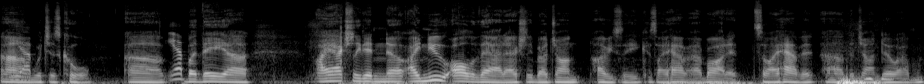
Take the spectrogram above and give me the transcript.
uh, Yep. which is cool. Uh, Yep. But they, uh, I actually didn't know. I knew all of that actually about John, obviously, because I have I bought it, so I have it, uh, the John Doe album.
